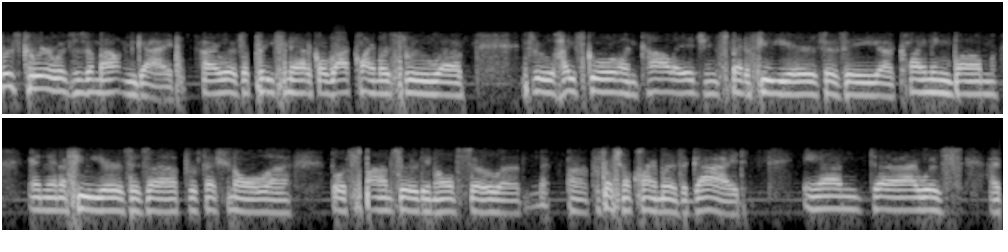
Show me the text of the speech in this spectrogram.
first career was as a mountain guide. I was a pretty fanatical rock climber through, uh, through high school and college and spent a few years as a uh, climbing bum and then a few years as a professional, uh, both sponsored and also uh, uh, professional climber as a guide and uh, I was, I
